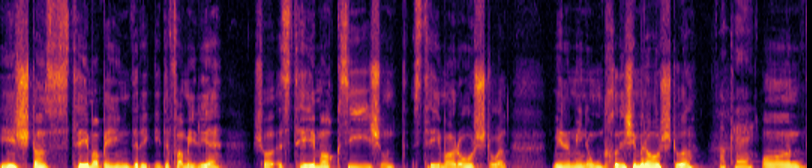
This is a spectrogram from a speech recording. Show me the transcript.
ist, das Thema Behinderung in der Familie schon ein Thema war und das Thema Rohstuhl. Weil mein Onkel ist im Rohstuhl. Okay. Und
